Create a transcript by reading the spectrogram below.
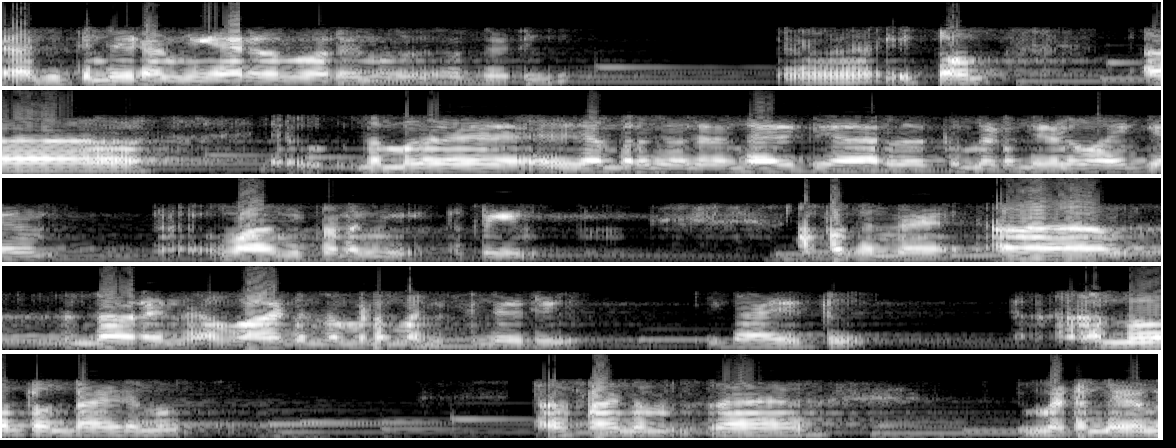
രാജ്യത്തിന്റെ ഒരു അംഗീകാരം എന്ന് പറയുന്നത് അതൊരു ഇപ്പം നമ്മൾ ഞാൻ പറഞ്ഞ പോലെ രണ്ടായിരത്തി ആറ് തൊട്ട് മെഡലുകൾ വാങ്ങിക്കാൻ വാങ്ങി തുടങ്ങി അപ്പം അപ്പൊ തന്നെ എന്താ പറയുന്ന അവാർഡ് നമ്മുടെ മനസ്സിലൊരു ഇതായിട്ട് അന്ന് തൊട്ടുണ്ടായിരുന്നു അവസാനം മെഡലുകൾ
